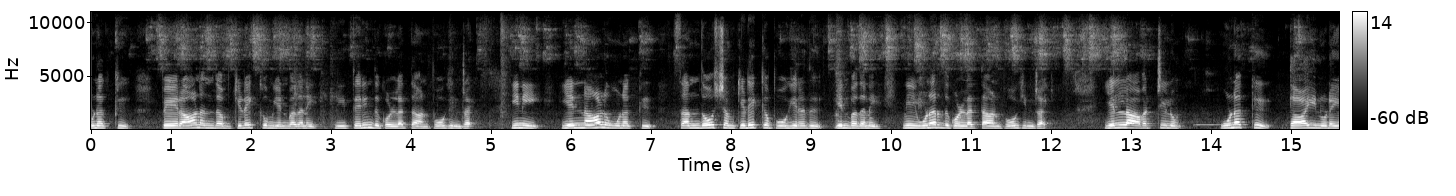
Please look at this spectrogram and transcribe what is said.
உனக்கு பேரானந்தம் கிடைக்கும் என்பதனை நீ தெரிந்து கொள்ளத்தான் போகின்ற இனி என்னாலும் உனக்கு சந்தோஷம் கிடைக்கப் போகிறது என்பதனை நீ உணர்ந்து கொள்ளத்தான் போகின்றாய். எல்லாவற்றிலும் உனக்கு தாயினுடைய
